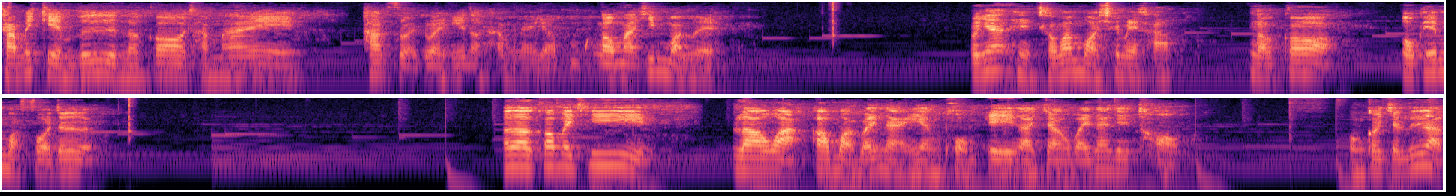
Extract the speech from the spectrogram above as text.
ทำให้เกมลื่นแล้วก็ทำให้ภาพสวยด้วยนี่เราทำไงเดี๋ยวเรามาที่มอดเลยตรงเนี้ยเห็นคำว่ามอดใช่ไหมครับเราก็ open mod folder แล้วเราก็ไปที่ เราอะเอามอดไว้ไหนอย่างผมเองอะจะเอาไว้หน้าเดสก์ท็อปผมก็จะเลือก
